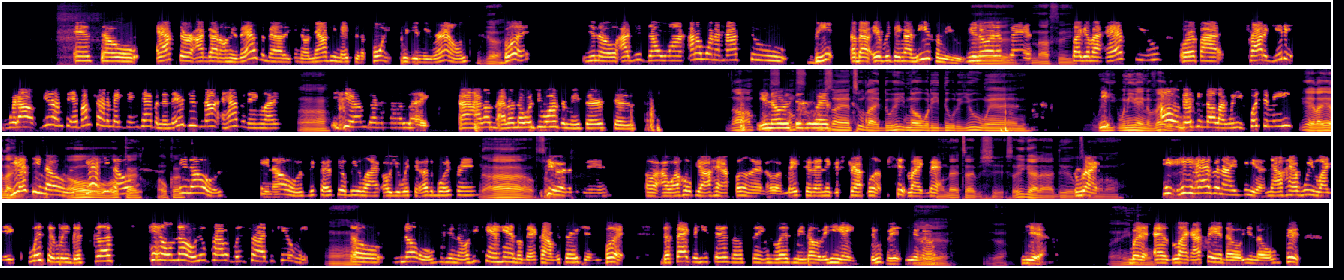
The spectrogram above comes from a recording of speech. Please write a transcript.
And so after I got on his ass about it, you know, now he makes it a point to give me rounds. Yeah. But, you know, I just don't want, I don't want to have to bitch about everything I need from you. You know what I'm saying? Nah, I feel. Like if I ask you or if I try to get it without, you know what I'm saying? If I'm trying to make things happen and they're just not happening, like, uh-huh. yeah, I'm talking about like, I don't, I don't know what you want from me, sir, because No, I'm, You I'm, know the I'm, situation. I'm saying too. Like, do he know what he do to you when when he, when he ain't available? oh, does he know like when he's pushing me? yeah, like yeah, like yes, he knows. Oh, yeah, he knows. okay, okay. He knows. He knows because he'll be like, "Oh, you with your other boyfriend?" Oh, so, You know what I'm saying? Or oh, I hope y'all have fun, or make sure that nigga strap up, shit like that. on that type of shit. So he got an idea Right. He he has an idea. Now, have we like explicitly discussed? Hell no. He'll probably try to kill me. Uh-huh. So no, you know he can't handle that conversation. But the fact that he says those things lets me know that he ain't stupid. You know, yeah, yeah. yeah. He But know- as like I said though, you know,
